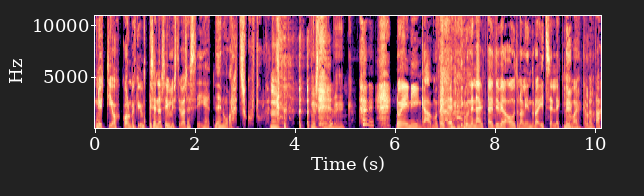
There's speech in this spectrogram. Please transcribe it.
nyt jo kolmekymppisenä syyllistyvänsä mm. siihen, että ne nuoret sukupolvet. Mm. Niistä ei mihinkään. no ei niinkään, mutta et, et, niin ne näyttäytyy vielä outona lintuna itsellekin, niin, vaikka niin, tota,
